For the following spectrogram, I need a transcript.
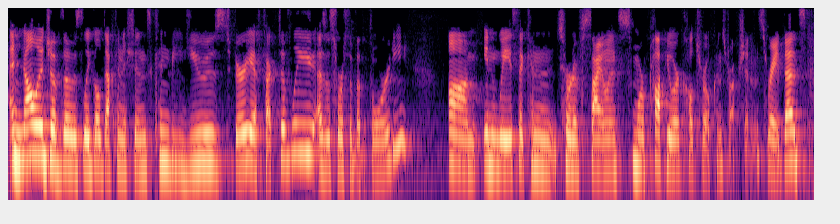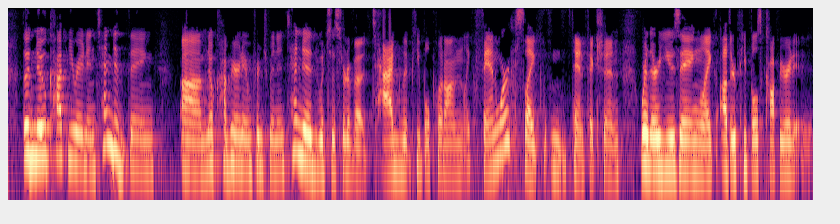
and knowledge of those legal definitions can be used very effectively as a source of authority um, in ways that can sort of silence more popular cultural constructions, right? That's the no copyright intended thing, um, no copyright infringement intended, which is sort of a tag that people put on like fan works, like fan fiction, where they're using like other people's copyrighted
